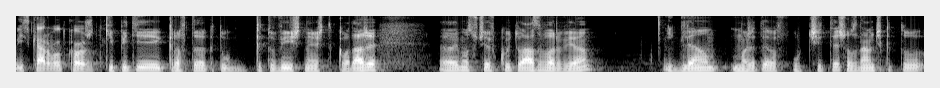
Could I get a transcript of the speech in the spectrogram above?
изкарва от кожата. Кипи ти кръвта, като, като видиш нещо такова. Даже а, има случаи, в които аз вървя и гледам мъжете в очите, защото знам, че като...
